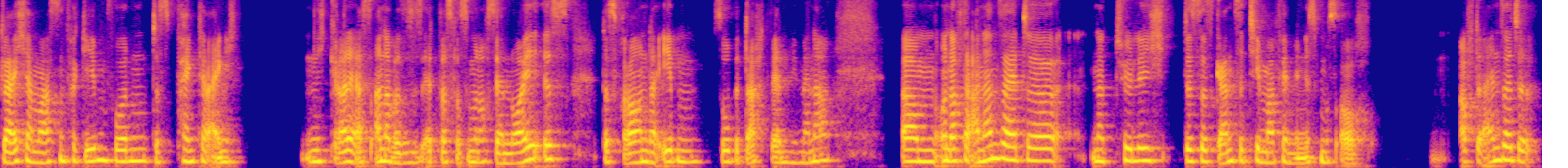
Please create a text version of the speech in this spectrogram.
gleichermaßen vergeben wurden. Das fängt ja eigentlich nicht gerade erst an, aber das ist etwas, was immer noch sehr neu ist, dass Frauen da eben so bedacht werden wie Männer. Ähm, und auf der anderen Seite natürlich, dass das ganze Thema Feminismus auch auf der einen Seite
